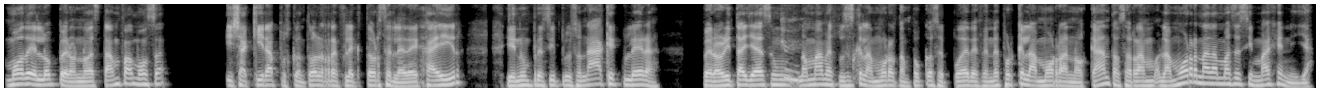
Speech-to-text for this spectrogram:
modelo, pero no es tan famosa. Y Shakira, pues con todo el reflector se le deja ir. Y en un principio son, ah, qué culera. Pero ahorita ya es un, no mames, pues es que la morra tampoco se puede defender porque la morra no canta, o sea, la morra nada más es imagen y ya.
